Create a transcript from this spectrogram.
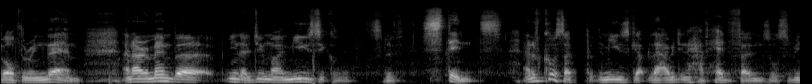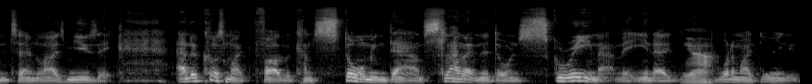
bothering them. And I remember, you know, doing my musical sort of stints. And of course I put the music up loud. We didn't have headphones or sort of internalized music. And of course my father would come storming down, slam open the door and scream at me, you know, yeah. what am I doing?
